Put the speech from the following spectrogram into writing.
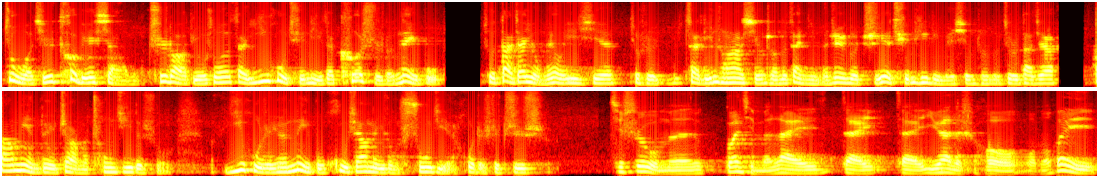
就我其实特别想知道，比如说在医护群体、在科室的内部，就大家有没有一些就是在临床上形成的，在你们这个职业群体里面形成的，就是大家当面对这样的冲击的时候，医护人员内部互相的一种疏解或者是支持。其实我们关起门来在在医院的时候，我们会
